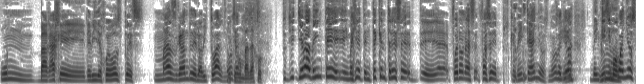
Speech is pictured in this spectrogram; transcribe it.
un bagaje de videojuegos pues más grande de lo habitual, ¿no? O sea, tengo un badajo. Pues lle- lleva 20, eh, imagínate, en Tekken 3 eh, fueron hace, fue hace pues, que 20 años, ¿no? O sea, Sí. lleva 25 Mínimo. años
